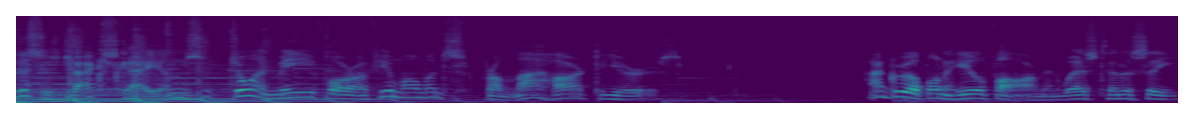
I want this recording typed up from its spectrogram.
This is Jack Scallions. Join me for a few moments from my heart to yours. I grew up on a hill farm in West Tennessee.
